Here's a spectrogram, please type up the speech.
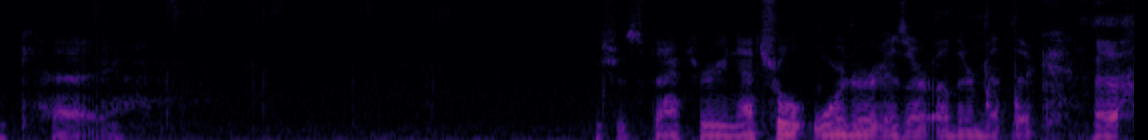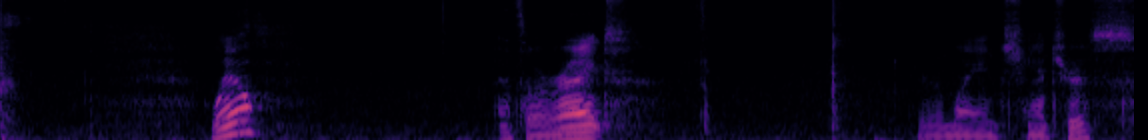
Okay. Nature's Factory. Natural Order is our other mythic. Ugh. Well, that's alright. my Enchantress.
